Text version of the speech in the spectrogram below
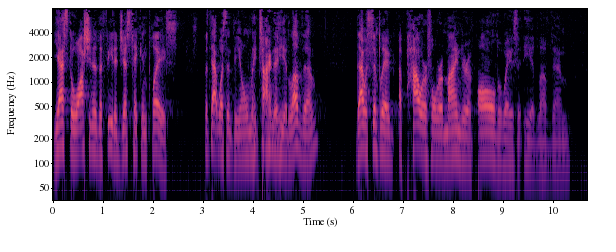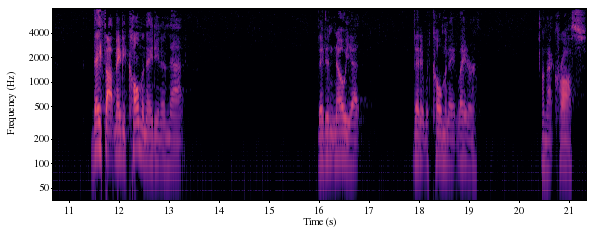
Yes, the washing of the feet had just taken place, but that wasn't the only time that he had loved them. That was simply a, a powerful reminder of all the ways that he had loved them they thought maybe culminating in that. They didn't know yet that it would culminate later on that cross.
